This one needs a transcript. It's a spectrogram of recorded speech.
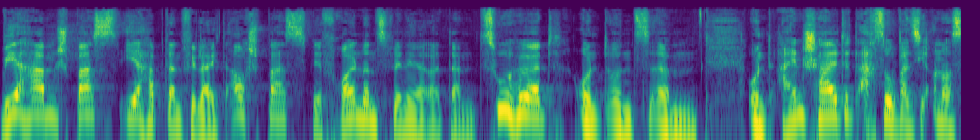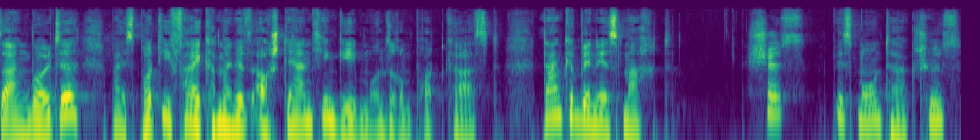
wir haben Spaß, ihr habt dann vielleicht auch Spaß. Wir freuen uns, wenn ihr dann zuhört und uns ähm, und einschaltet. Ach so, was ich auch noch sagen wollte, bei Spotify kann man jetzt auch Sternchen geben, unserem Podcast. Danke, wenn ihr es macht. Tschüss. Bis Montag. Tschüss.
